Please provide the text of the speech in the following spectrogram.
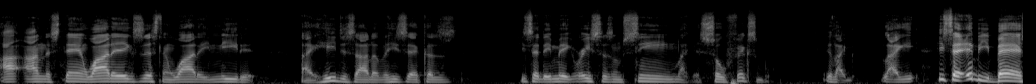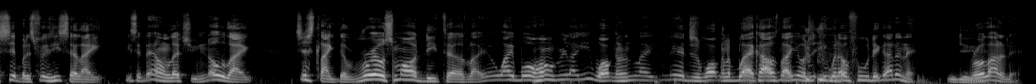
I I understand why they exist and why they need it. Like he just out of it. He said, because he said they make racism seem like it's so fixable. It's like like he- he said it be bad shit, but it's fixable. He said like he said they don't let you know like just like the real small details. Like yo, white boy hungry, like he walking like they're just walking the black house like yo, just eat whatever food they got in there. Yeah. Roll out of there.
